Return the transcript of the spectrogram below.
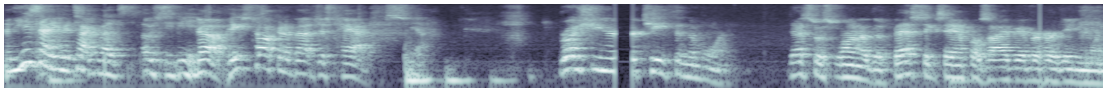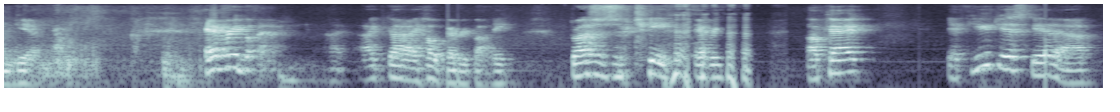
and he's not even talking about OCD. No, he's talking about just habits. Yeah. Brushing your teeth in the morning. This was one of the best examples I've ever heard anyone give. Everybody, I, I God, I hope everybody brushes their teeth every. okay, if you just get up,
